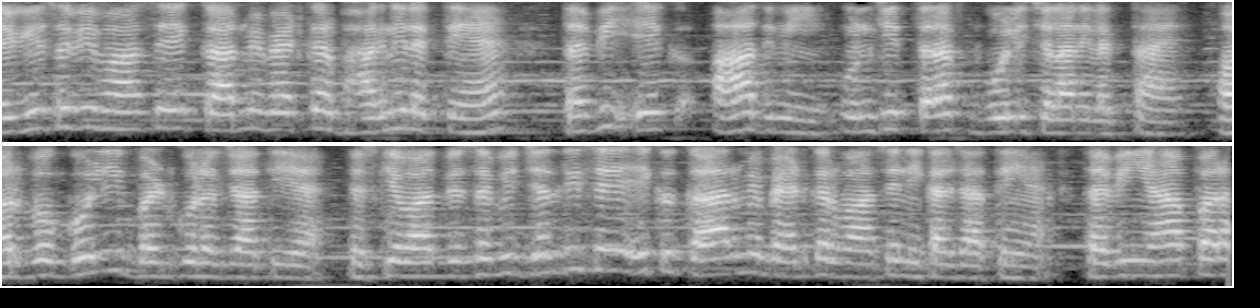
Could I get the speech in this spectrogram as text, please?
जब ये सभी वहाँ से एक कार में बैठकर भागने लगते हैं, तभी एक आदमी उनकी तरफ़ गोली चलाने लगता है और वो गोली बर्ड को लग जाती है। इसके बाद वे सभी जल्दी से एक कार में बैठकर वहाँ से निकल जाते हैं। तभी यहाँ पर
